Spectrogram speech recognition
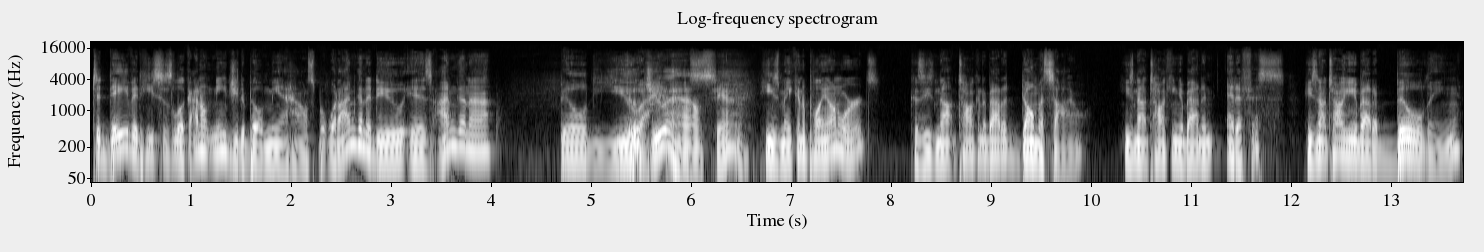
To David, he says, "Look, I don't need you to build me a house, but what I'm going to do is I'm going to build you Build a you a house." house, yeah. He's making a play on words because he's not talking about a domicile. He's not talking about an edifice. He's not talking about a building.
